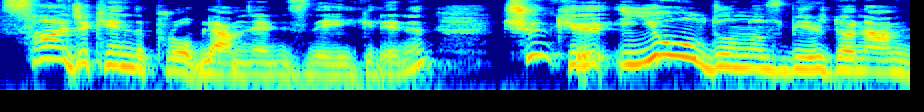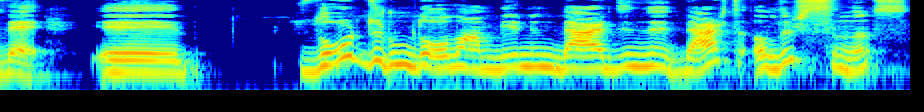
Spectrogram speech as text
Sadece kendi problemlerinizle ilgilenin. Çünkü iyi olduğunuz bir dönemde e, zor durumda olan birinin derdini dert alırsınız.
